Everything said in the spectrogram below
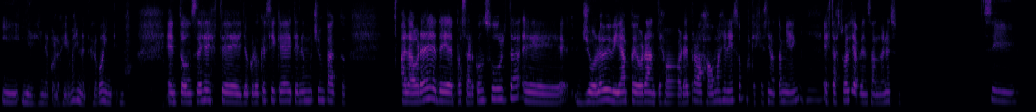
Y, y en ginecología, imagínate, es algo íntimo. Entonces, este, yo creo que sí que tiene mucho impacto. A la hora de, de pasar consulta, eh, yo lo vivía peor antes, ahora he trabajado más en eso porque es que si no también Ujú. estás todo el día pensando en eso. Sí,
